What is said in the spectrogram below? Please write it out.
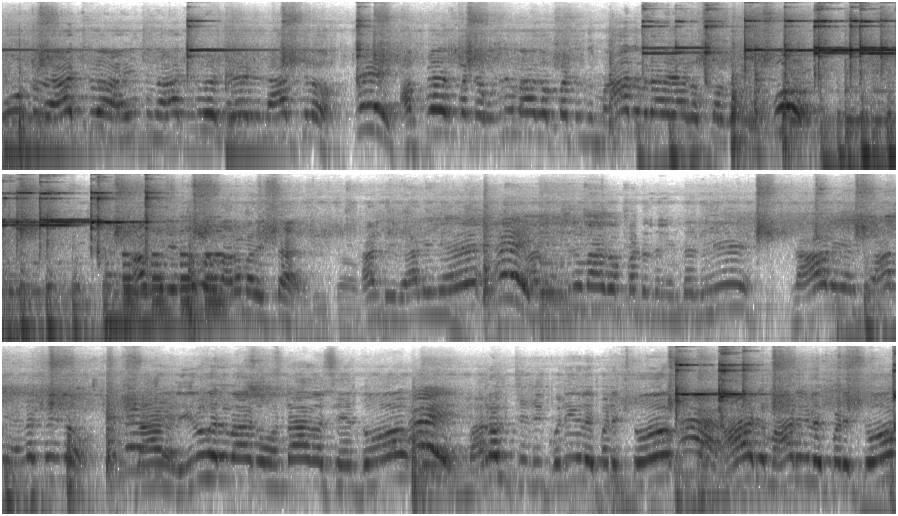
மூன்று நாட்களோ ஐந்து நாட்களோ ஏழு நாட்களோ அப்பேற்பட்ட உதிரமாகப்பட்டது மாதவிடாயாக போகிறது என்று ஒரு வரமளித்தார். அன்று வேலையிலே உதிரமாகப்பட்டது நின்றது. நானும் என் சுவாமி என்ன செய்தோம்? நாங்கள் இருவருமாக ஒன்றாக சேர்ந்தோம். மரம் செடி கொடிகளை படித்தோம். ஆடு மாடுகளை படித்தோம்.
